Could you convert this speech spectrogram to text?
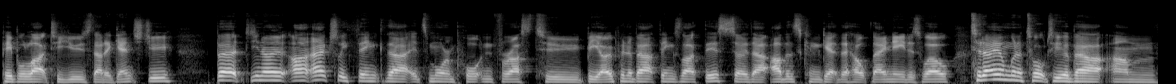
people like to use that against you. But, you know, I actually think that it's more important for us to be open about things like this so that others can get the help they need as well. Today I'm going to talk to you about um,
